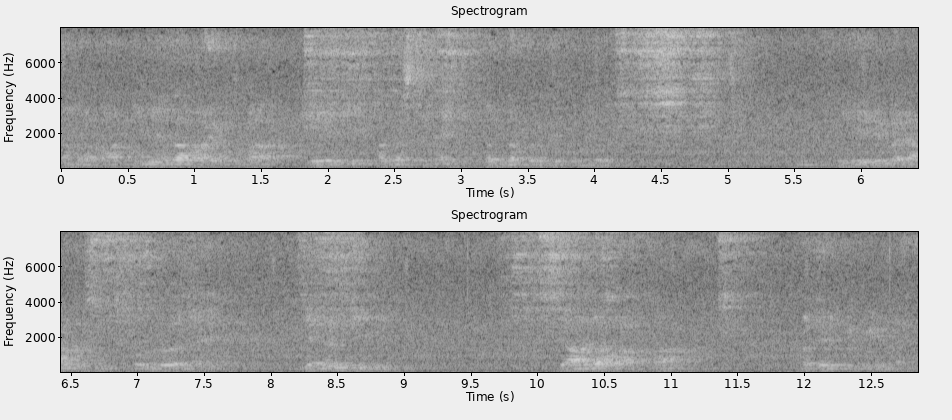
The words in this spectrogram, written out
നമ്മുടെ പാർട്ടി നേതാവായിട്ടുള്ള കെ വി അഗസ്റ്റിനെ ബന്ധപ്പെടുത്തിക്കൊണ്ട് പേര് പരാമർശിച്ചുകൊണ്ട് തന്നെ ജനം ടി വി വ്യാജ വാർത്ത പ്രചരിപ്പിക്കുകയുണ്ടായി.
